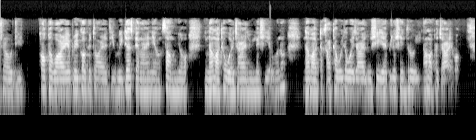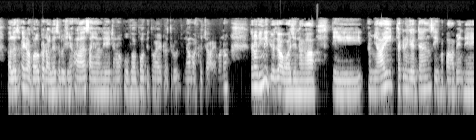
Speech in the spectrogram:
ကျွန်တော်တို့ဒီ ဖောက်ထွက်သွားတယ် break out ဖြစ်သွားတယ်ဒီ retest ပြန်လာတဲ့နေရာကိုစောင့်ပြီးတော့ဒီနားမှာထပ်ဝယ်ကြတဲ့လူလည်းရှိရပေါ့နော်ဒီနားမှာတစ်ခါထပ်ဝယ်ထပ်ဝယ်ကြတဲ့လူရှိရပြီးလို့ရှိရင်တို့ဒီနားမှာထွက်ကြရတယ်ပေါ့ဘာလို့အဲ့တော့ဘာလို့ထွက်တာလဲဆိုလို့ရှိရင် RS ဆိုင်ရလဲကျွန်တော် overbought ဖြစ်သွားတဲ့အတွက်တို့ဒီနားမှာထွက်ကြရတယ်ပေါ့နော်ကျွန်တော်ဒီနေ့ပြောပြသွားချင်တာကဒီအများကြီး technical terms တွေမပါဘဲနဲ့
